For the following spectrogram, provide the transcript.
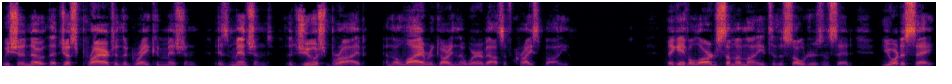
we should note that just prior to the Great Commission is mentioned the Jewish bribe and the lie regarding the whereabouts of Christ's body. They gave a large sum of money to the soldiers and said, You are to say,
